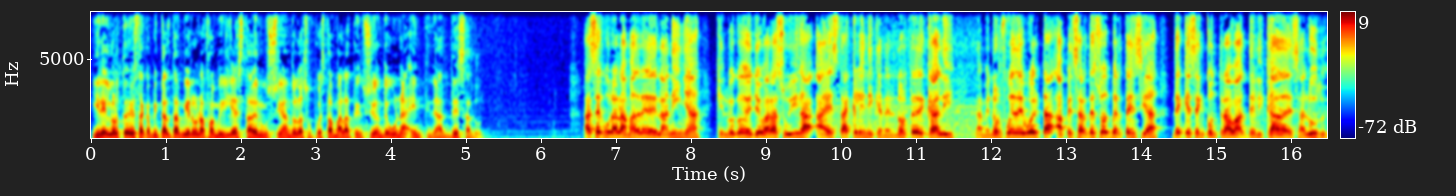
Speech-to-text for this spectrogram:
Y en el norte de esta capital también una familia está denunciando la supuesta mala atención de una entidad de salud. Asegura la madre de la niña que luego de llevar a su hija a esta clínica en el norte de Cali, la menor fue devuelta a pesar de su advertencia de que se encontraba delicada de salud.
